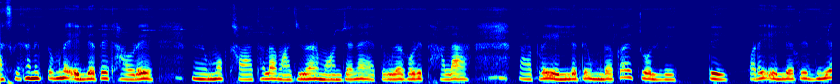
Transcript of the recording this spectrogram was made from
আজকে খানিক তোমরা এলিয়াতে খাও রে। মোক থালা থালা মাজিবার মন যায় না, এতগুলো করে থালা। তারপরে এলিয়াতে উমরা কয়, চলবে, দে। পরে এলিয়াতে দিয়ে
